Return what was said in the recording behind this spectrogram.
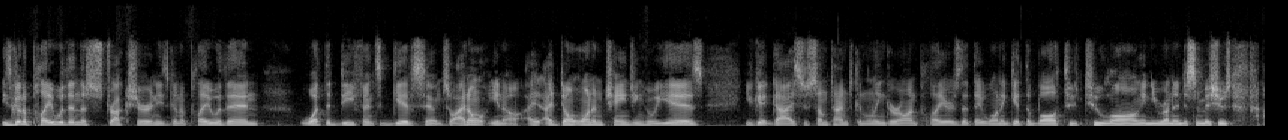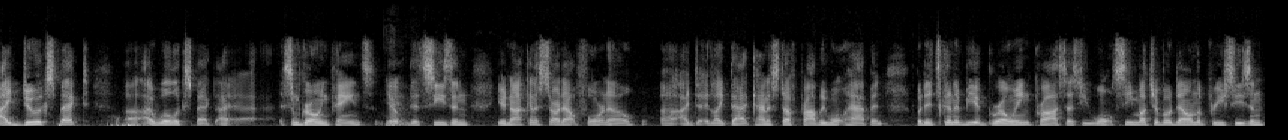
he's going to play within the structure and he's going to play within what the defense gives him. So I don't, you know, I, I don't want him changing who he is. You get guys who sometimes can linger on players that they want to get the ball to too long, and you run into some issues. I do expect, uh, I will expect, I, some growing pains yep. this season. You're not going to start out 4 0. Uh, I like that kind of stuff probably won't happen, but it's going to be a growing process. You won't see much of Odell in the preseason,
